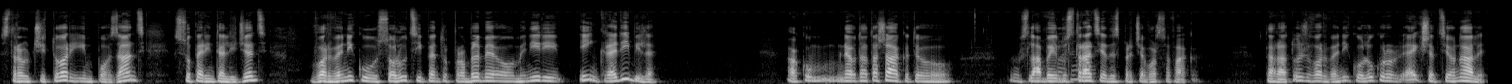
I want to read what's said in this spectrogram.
strălucitori, impozanți, superinteligenți, vor veni cu soluții pentru problemele omenirii incredibile. Acum ne-au dat așa câte o slabă ilustrație despre ce vor să facă. Dar atunci vor veni cu lucruri excepționale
